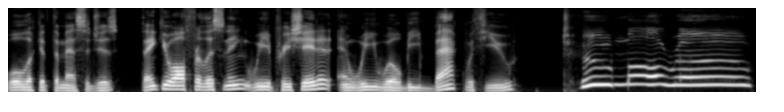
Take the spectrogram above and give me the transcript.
we'll look at the messages. Thank you all for listening. We appreciate it, and we will be back with you tomorrow.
